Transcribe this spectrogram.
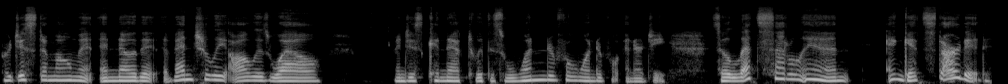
for just a moment and know that eventually all is well and just connect with this wonderful, wonderful energy. So let's settle in and get started.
